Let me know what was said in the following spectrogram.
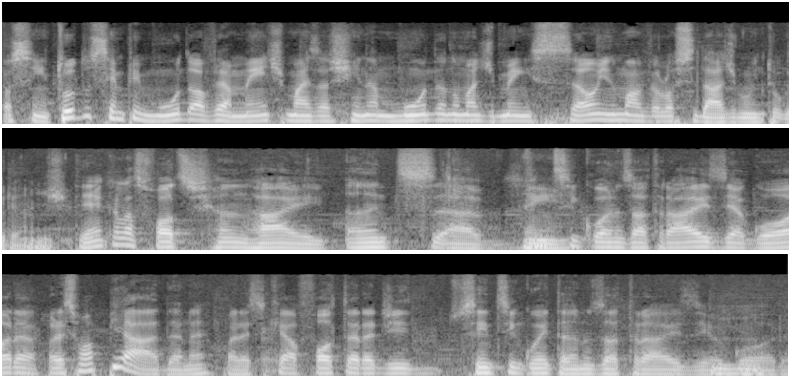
assim, tudo sempre muda, obviamente, mas a China muda numa dimensão e numa velocidade muito grande. Tem aquelas fotos de Shanghai antes, há Sim. 25 anos atrás e agora. Parece uma piada, né? Parece que a foto era de 150 anos atrás e agora.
